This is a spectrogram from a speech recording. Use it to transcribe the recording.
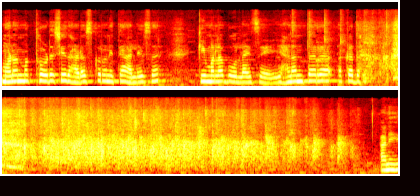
म्हणून मग थोडीशी धाडस करून इथे आले सर की मला बोलायचं आहे ह्यानंतर कदा आणि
